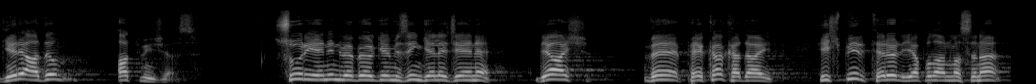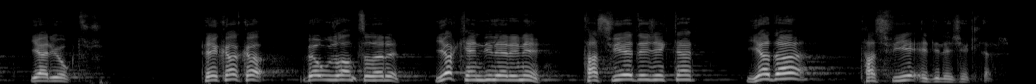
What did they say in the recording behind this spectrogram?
geri adım atmayacağız. Suriye'nin ve bölgemizin geleceğine DAEŞ ve PKK dahil hiçbir terör yapılanmasına yer yoktur. PKK ve uzantıları ya kendilerini tasfiye edecekler ya da tasfiye edilecekler.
